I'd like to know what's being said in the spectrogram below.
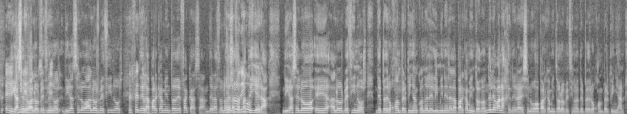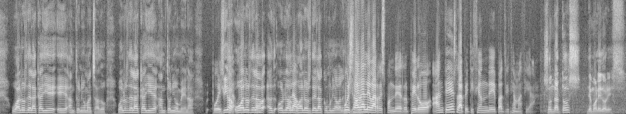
Seller. eh, dígaselo mire, a los me- vecinos, dígaselo a los vecinos Perfecto. del aparcamiento de Facasa, de la zona Yo de la zapatillera. Dígaselo eh, a los vecinos de Pedro Juan Perpiñán cuando le eliminen el aparcamiento. ¿Dónde le van a generar ese nuevo aparcamiento a los vecinos de Pedro Juan Perpiñán? O a los de la calle eh, Antonio Machado, o a los de la calle Antonio Mena. Pues, Diga, o a los de la, o la- Clau- o a los de la Comunidad Valenciana. Pues ahora le va a responder, pero antes la petición de Patricia Macía. Son datos demoledores.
